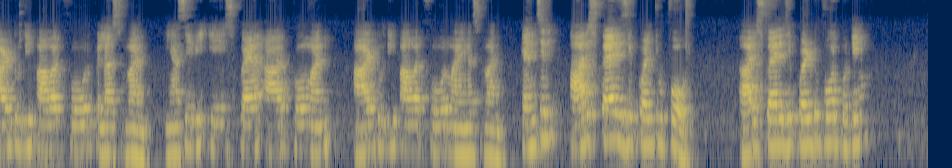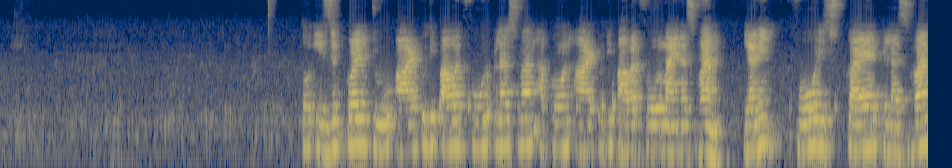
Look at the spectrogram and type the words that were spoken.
आर टू द पावर फोर प्लस वन यहाँ से भी ए स्क्वायर आर कॉमन आर टू द पावर फोर माइनस वन कैंसिल आर स्क्वायर इज इक्वल टू फोर आर स्क्वायर इज इक्वल टू फोर पुटिंग तो इज इक्वल टू आर टू दावर फोर प्लस one upon r to the power four minus one यानी four square plus one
